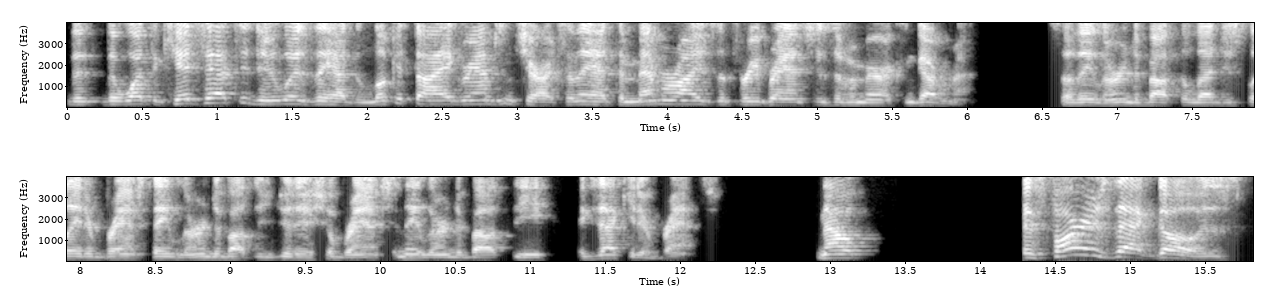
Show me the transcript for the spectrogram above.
the, the, what the kids had to do was they had to look at diagrams and charts and they had to memorize the three branches of American government. So they learned about the legislative branch, they learned about the judicial branch, and they learned about the executive branch. Now, as far as that goes,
